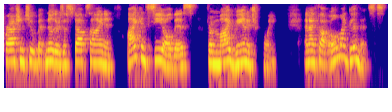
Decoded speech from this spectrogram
crash into it. But no, there's a stop sign, and I can see all this from my vantage point. And I thought, oh my goodness,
